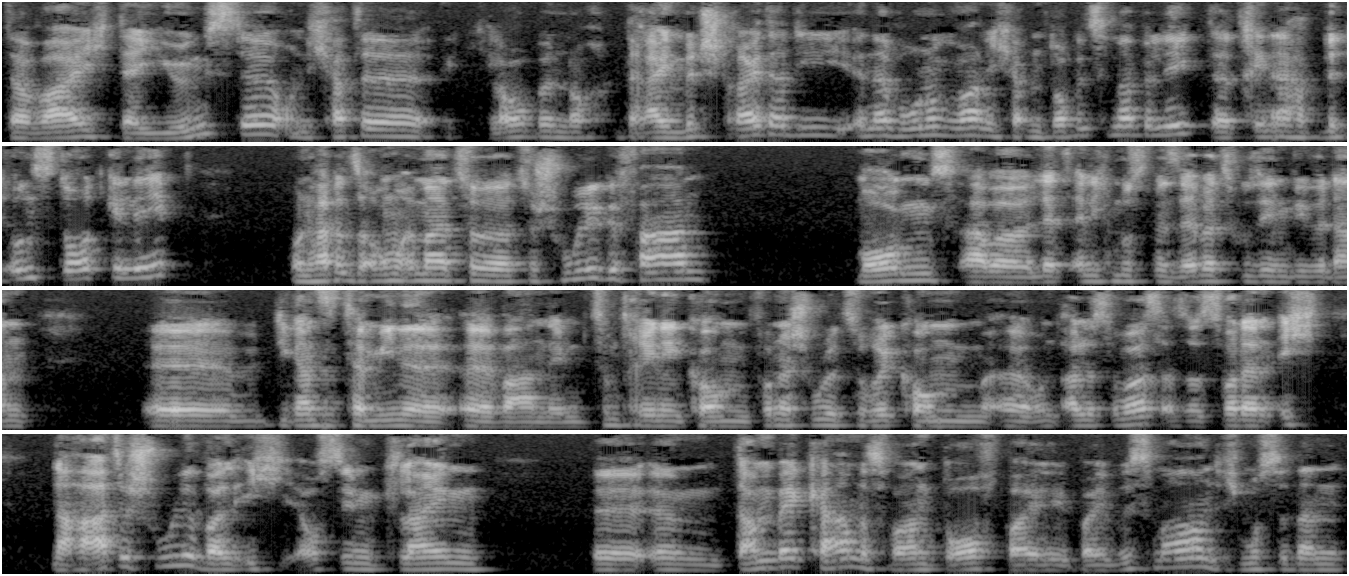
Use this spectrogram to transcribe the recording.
Da war ich der Jüngste und ich hatte, ich glaube, noch drei Mitstreiter, die in der Wohnung waren. Ich habe ein Doppelzimmer belegt. Der Trainer hat mit uns dort gelebt und hat uns auch immer zur, zur Schule gefahren, morgens, aber letztendlich mussten wir selber zusehen, wie wir dann äh, die ganzen Termine äh, wahrnehmen, zum Training kommen, von der Schule zurückkommen äh, und alles sowas. Also es war dann echt eine harte Schule, weil ich aus dem kleinen äh, ähm, Dambeck kam, das war ein Dorf bei, bei Wismar und ich musste dann,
